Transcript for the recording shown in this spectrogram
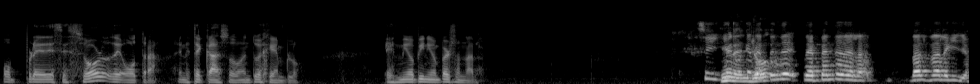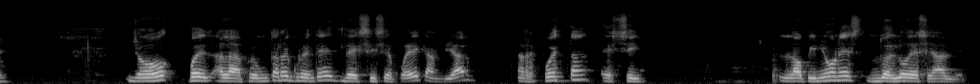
o predecesor de otra, en este caso, en tu ejemplo. Es mi opinión personal. Sí, yo creo que Depende, depende, de la... Dale, dale, Guillo. Yo, pues, a la pregunta recurrente de si se puede cambiar, la respuesta es sí. La opinión es no es lo deseable.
